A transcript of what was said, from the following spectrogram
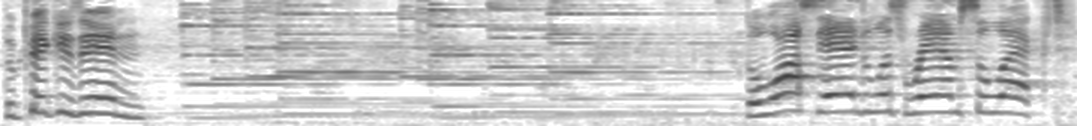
The pick is in. The Los Angeles Rams select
